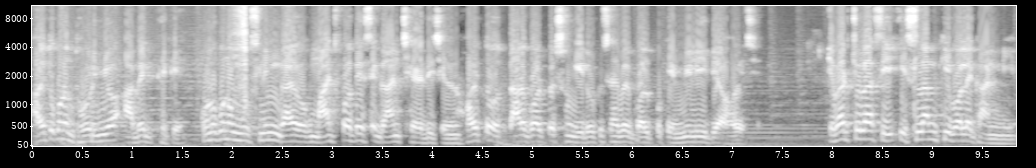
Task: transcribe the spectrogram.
হয়তো কোনো ধর্মীয় আবেগ থেকে। কোনো কোনো মুসলিম গায়ক মাঝপথে এসে গান ছেড়ে দিয়েছিলেন। হয়তো তার গল্পের সঙ্গে রফি সাহেবের গল্পকে মিলিয়ে দেওয়া হয়েছে। এবার চলে আসি, ইসলাম কি বলে গান নিয়ে?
